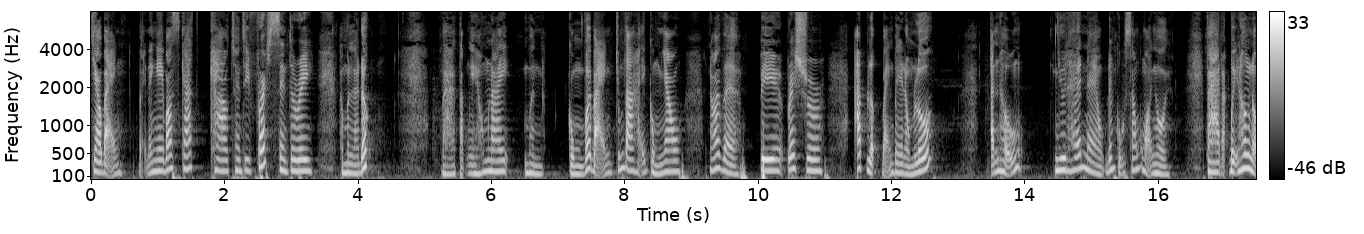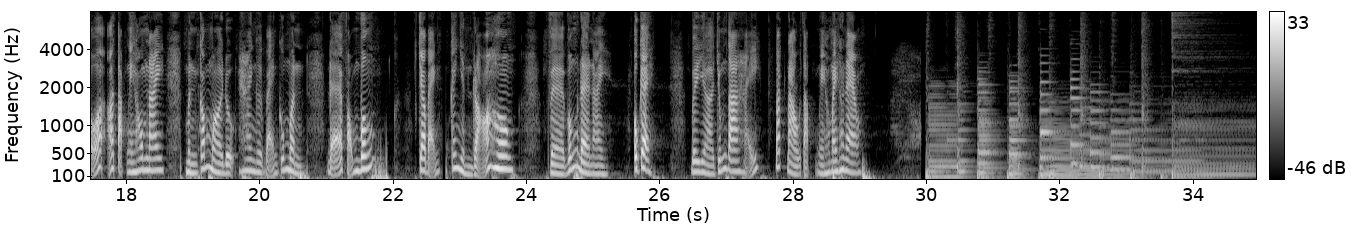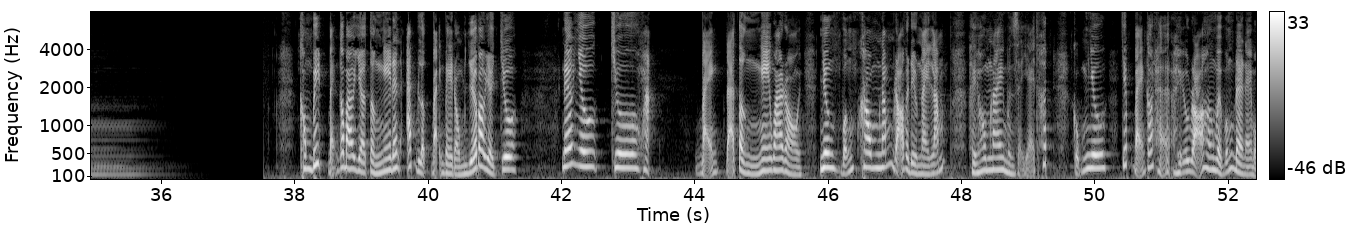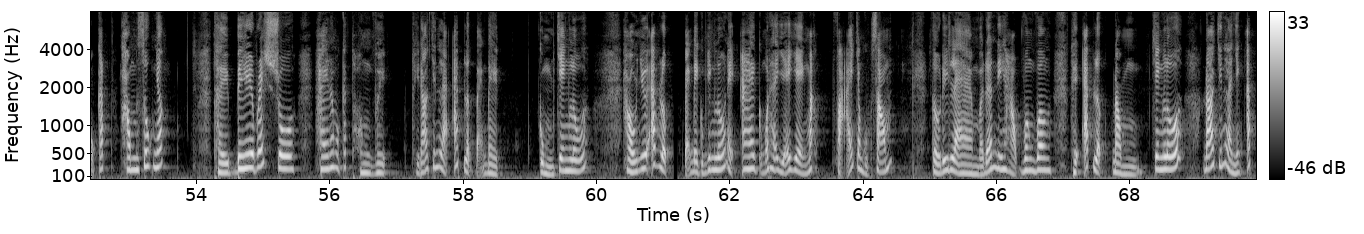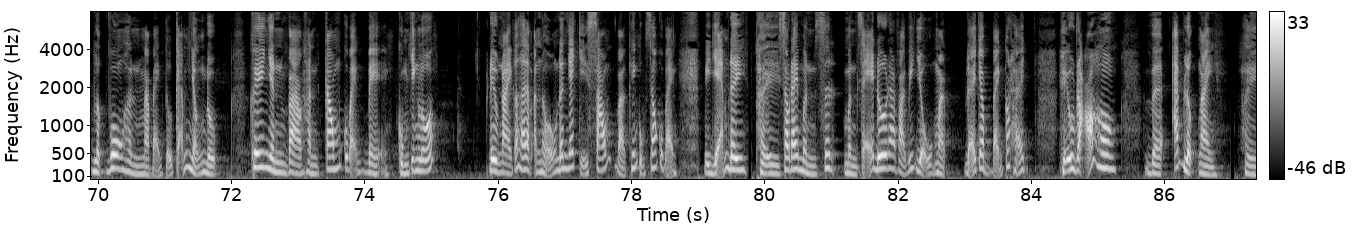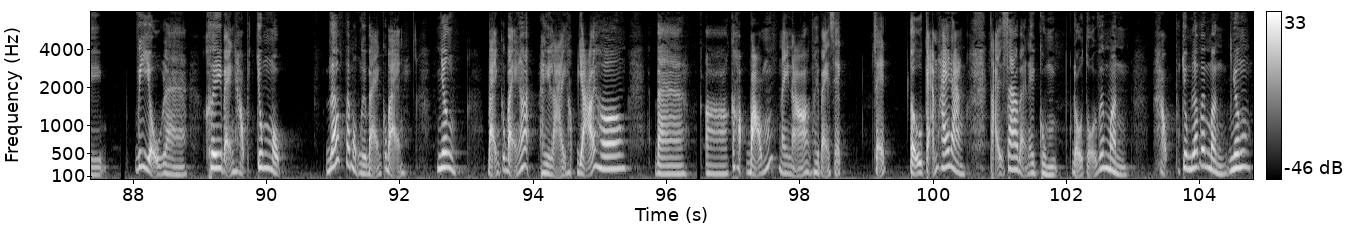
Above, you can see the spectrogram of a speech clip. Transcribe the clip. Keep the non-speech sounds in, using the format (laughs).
Chào bạn, bạn đang nghe podcast Cow 21st Century và mình là Đức. Và tập ngày hôm nay mình cùng với bạn chúng ta hãy cùng nhau nói về peer pressure, áp lực bạn bè đồng lứa, ảnh hưởng như thế nào đến cuộc sống của mọi người. Và đặc biệt hơn nữa, ở tập ngày hôm nay mình có mời được hai người bạn của mình để phỏng vấn cho bạn cái nhìn rõ hơn về vấn đề này. Ok, bây giờ chúng ta hãy bắt đầu tập ngày hôm nay thế nào. Không biết bạn có bao giờ từng nghe đến áp lực bạn bè đồng giới bao giờ chưa? Nếu như chưa hoặc bạn đã từng nghe qua rồi, nhưng vẫn không nắm rõ về điều này lắm, thì hôm nay mình sẽ giải thích cũng như giúp bạn có thể hiểu rõ hơn về vấn đề này một cách thông suốt nhất. Thì peer pressure hay nói một cách thuần Việt thì đó chính là áp lực bạn bè cùng chen lúa. Hầu như áp lực bạn bè cùng chen lúa này ai cũng có thể dễ dàng mắc phải trong cuộc sống từ đi làm và đến đi học, vân vân, thì áp lực đồng trang lúa đó chính là những áp lực vô hình mà bạn tự cảm nhận được khi nhìn vào thành công của bạn bè cùng trang lúa điều này có thể làm ảnh hưởng đến giá trị sống và khiến cuộc sống của bạn bị giảm đi. Thì sau đây mình sẽ mình sẽ đưa ra vài ví dụ mà để cho bạn có thể hiểu rõ hơn về áp lực này. Thì ví dụ là khi bạn học chung một lớp với một người bạn của bạn, nhưng bạn của bạn á thì lại học giỏi hơn và uh, có học bổng này nọ thì bạn sẽ sẽ tự cảm thấy rằng tại sao bạn này cùng độ tuổi với mình học chung lớp với mình nhưng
